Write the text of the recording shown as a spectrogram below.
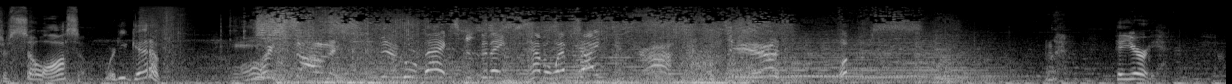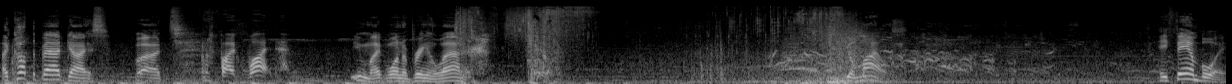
These masks are so awesome. Where do you get them? Cool, thanks. Do they have a website? Whoops. Hey, Yuri. I caught the bad guys, but... But what? You might want to bring a ladder. Yo, Miles. Hey, fanboy.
